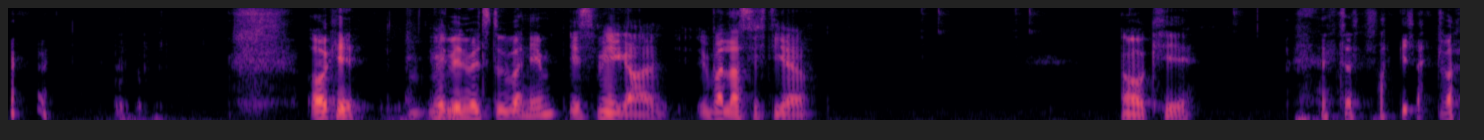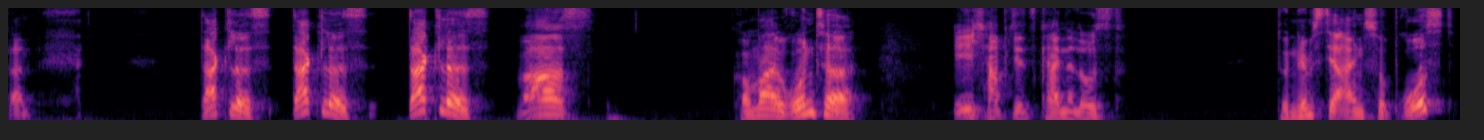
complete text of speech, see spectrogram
Okay. Wenn- Wen willst du übernehmen? Ist mir egal. Überlasse ich dir. Okay. Dann fange ich einfach an. Douglas, Douglas, Douglas! Was? Komm mal runter. Ich hab jetzt keine Lust. Du nimmst dir einen zur Brust?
